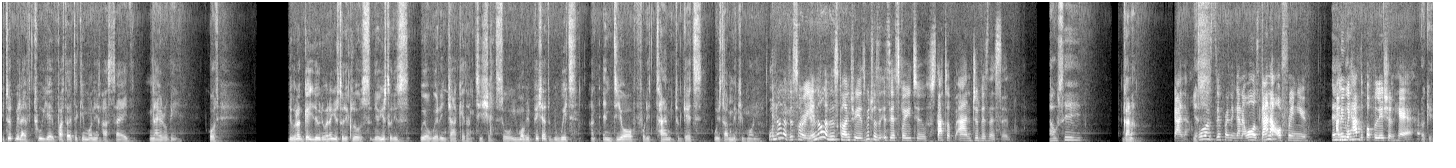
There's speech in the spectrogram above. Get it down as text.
It took me like two years I started taking money outside Nairobi, because they were not get, they were not used to the clothes. They were used to this way of wearing jacket and t-shirt. So you must be patient to be wait and endure for the time to get when you start making money. In all of this, sorry, in all of these countries, which was the easiest for you to start up and do business in? I would say Ghana. Ghana. Yes. What was different in Ghana? What was Ghana offering you? I Eh, mean, we have the population here. Okay.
